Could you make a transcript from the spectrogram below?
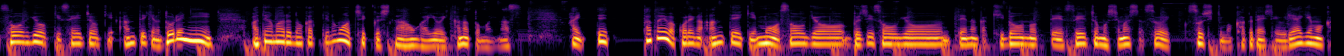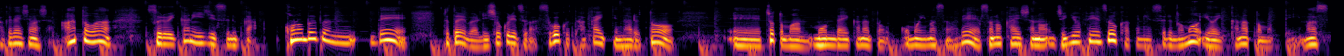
創業期、成長期、安定期のどれに当てはまるのかっていうのもチェックした方が良いかなと思います。はい。で、例えばこれが安定期、もう創業、無事創業でなんか軌道乗って成長もしました。すごい組織も拡大して、売り上げも拡大しました。あとは、それをいかに維持するか。この部分で、例えば離職率がすごく高いってなると、えー、ちょっとまあ問題かなと思いますので、その会社の事業フェーズを確認するのも良いかなと思っています。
